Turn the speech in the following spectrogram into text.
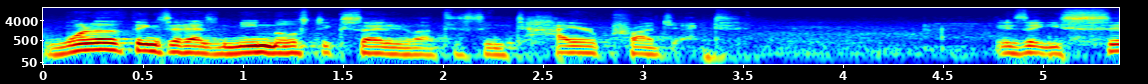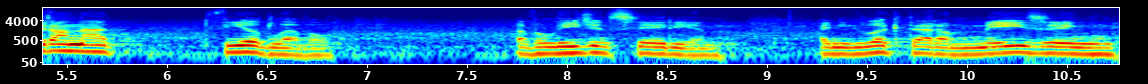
One of the things that has me most excited about this entire project is that you sit on that field level of Allegiant Stadium and you look at that amazing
